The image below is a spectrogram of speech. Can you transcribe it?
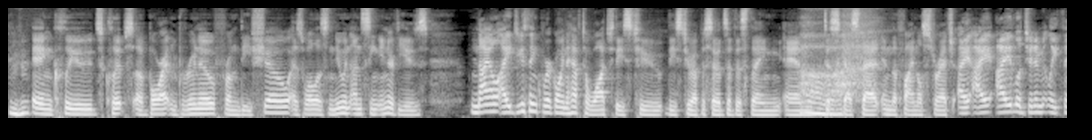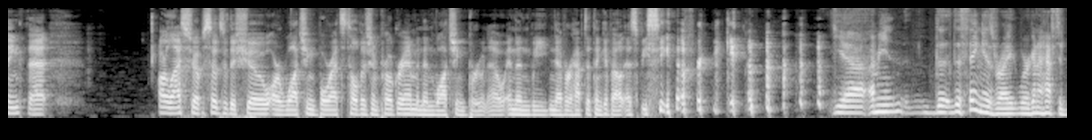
Mm-hmm. It includes clips of Borat and Bruno from the show, as well as new and unseen interviews. Niall, I do think we're going to have to watch these two these two episodes of this thing and discuss that in the final stretch. I, I, I legitimately think that our last two episodes of the show are watching Borat's television program and then watching Bruno, and then we never have to think about SBC ever again. yeah i mean the the thing is right we're gonna have to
